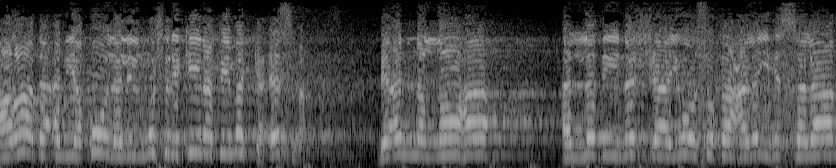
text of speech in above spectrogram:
أراد أن يقول للمشركين في مكة اسمع بأن الله الذي نجى يوسف عليه السلام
